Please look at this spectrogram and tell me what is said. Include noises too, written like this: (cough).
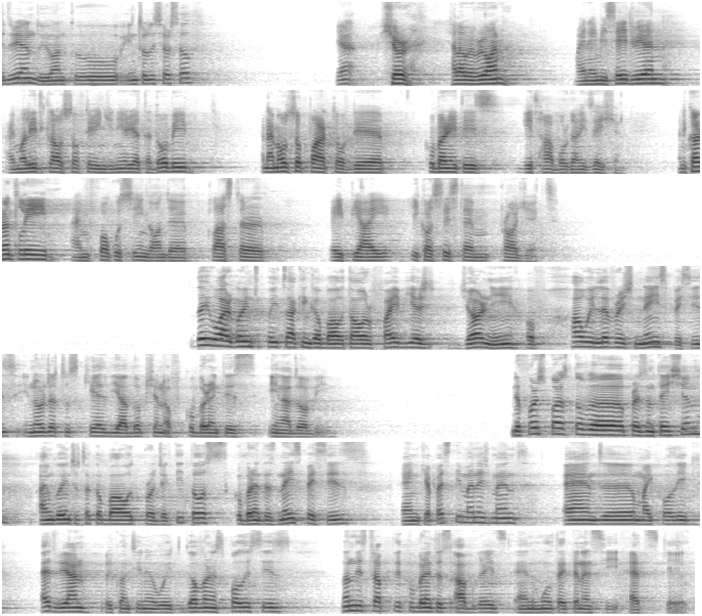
Adrian, do you want to introduce yourself? Yeah, sure. Hello, everyone. My name is Adrian. I'm a lead cloud software engineer at Adobe, and I'm also part of the Kubernetes GitHub organization. And currently, I'm focusing on the cluster API ecosystem project. Today, we are going to be talking about our five-year journey of how we leverage namespaces in order to scale the adoption of Kubernetes in Adobe. In the first part of the presentation, I'm going to talk about Project Ethos, Kubernetes namespaces, and capacity management, and uh, my colleague Adrian will continue with governance policies, non-disruptive Kubernetes upgrades, and multi-tenancy at scale.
